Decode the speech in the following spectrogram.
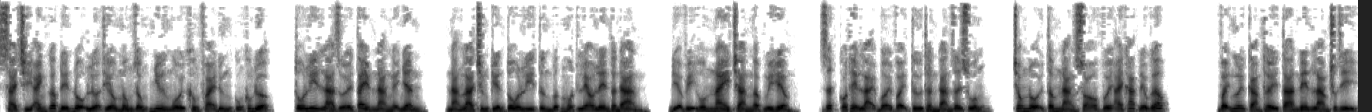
Sai trí anh gấp đến độ lửa thiêu mông giống như ngồi không phải đứng cũng không được, tô ly là dưới tay nàng nghệ nhân, nàng là chứng kiến tô ly từng bước một leo lên thần đàn, địa vị hôm nay tràn ngập nguy hiểm, rất có thể lại bởi vậy từ thần đàn rơi xuống, trong nội tâm nàng so với ai khác đều gấp. Vậy ngươi cảm thấy ta nên làm chút gì?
